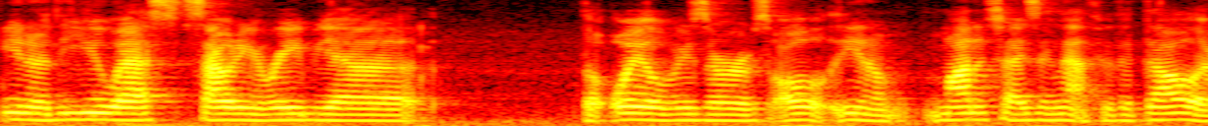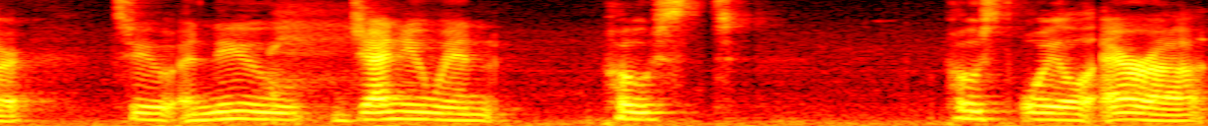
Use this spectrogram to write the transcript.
you know the U.S., Saudi Arabia, the oil reserves, all you know, monetizing that through the dollar to a new, genuine post post oil era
